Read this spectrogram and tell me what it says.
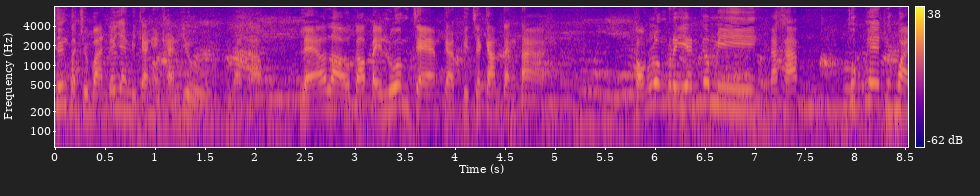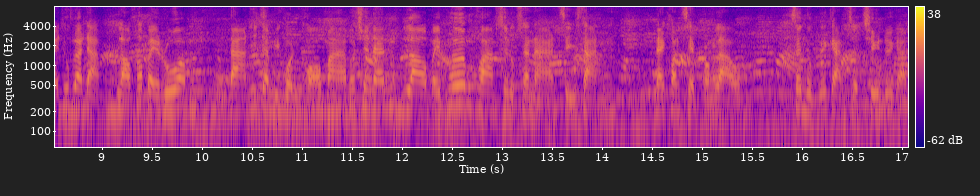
ซึ่งปัจจุบันก็ยังมีการแข่งขันอยู่นะครับ แล้วเราก็ไปร่วมแจมกับกิจกรรมต่างๆ ของโรงเรียนก็มีนะครับ ทุกเพศทุกวัยทุกระดับเราเข้าไปร่วมตามที่จะมีคนขอมา เพราะฉะนั้นเราไปเพิ่มความสนุกสนานสีสัน ในคอนเซปต์ของเราสนุกด้วยกันสดชื่นด้วยกัน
